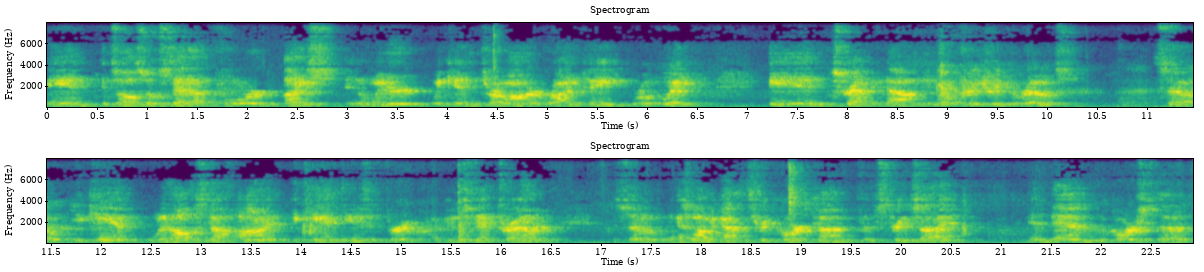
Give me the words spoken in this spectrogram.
and it's also set up for ice in the winter. We can throw on our brine tank real quick and strap it down and go pre-treat the roads. So you can't, with all the stuff on it, you can't use it for a gooseneck trailer. So that's why we got the three quarter ton for the street side. and then, of course, the,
